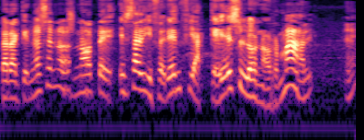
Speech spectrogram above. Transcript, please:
para que no se nos note esa diferencia, que es lo normal, ¿eh?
